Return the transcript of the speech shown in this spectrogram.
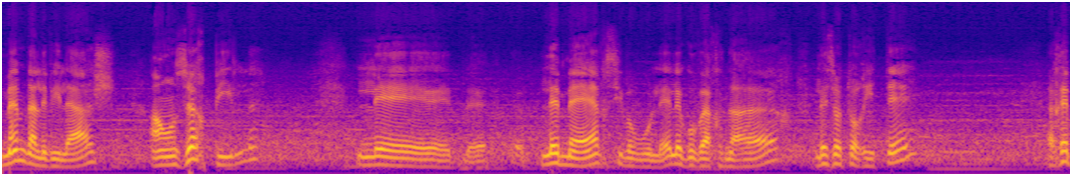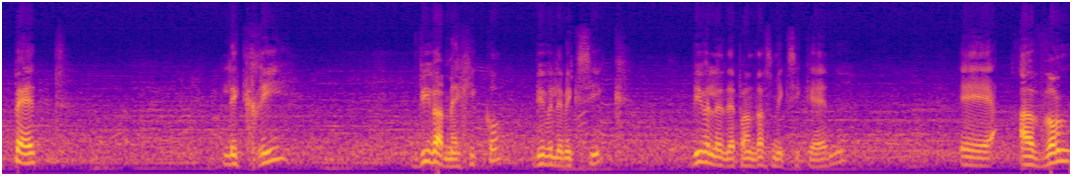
même dans les villages, à 11 heures pile, les, les maires, si vous voulez, les gouverneurs, les autorités répètent les cris Viva Mexico, vive le Mexique, vive l'indépendance mexicaine. Et avant,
